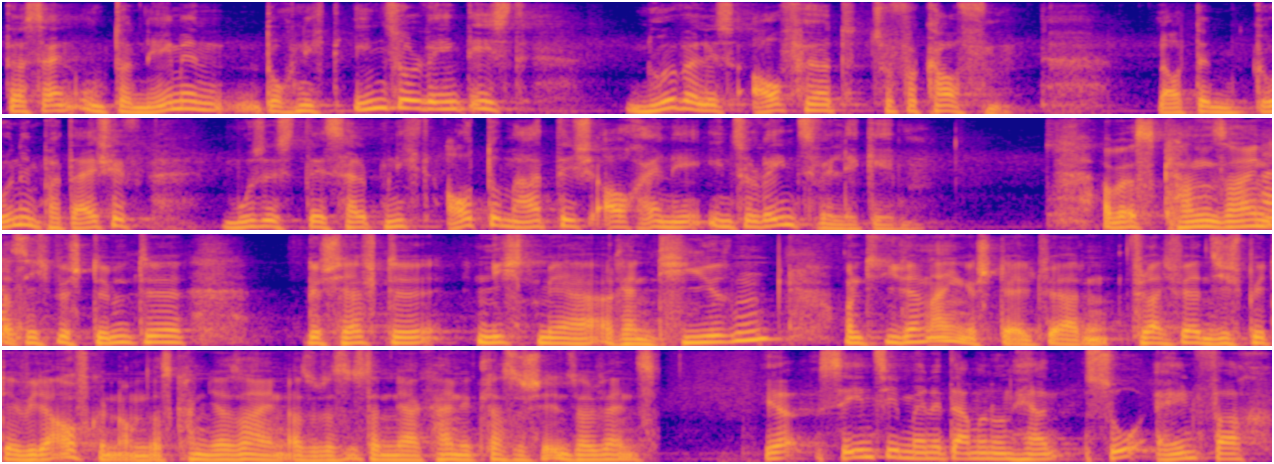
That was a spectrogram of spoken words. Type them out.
dass ein Unternehmen doch nicht insolvent ist, nur weil es aufhört zu verkaufen. Laut dem grünen Parteichef muss es deshalb nicht automatisch auch eine Insolvenzwelle geben. Aber es kann sein, dass sich bestimmte Geschäfte nicht mehr rentieren und die dann eingestellt werden. Vielleicht werden sie später wieder aufgenommen. Das kann ja sein. Also das ist dann ja keine klassische Insolvenz. Ja, sehen Sie, meine Damen und Herren, so einfach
